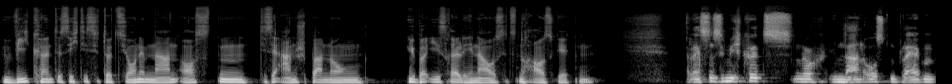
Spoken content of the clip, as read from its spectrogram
Wie könnte sich die Situation im Nahen Osten, diese Anspannung über Israel hinaus jetzt noch auswirken? Lassen Sie mich kurz noch im Nahen Osten bleiben.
